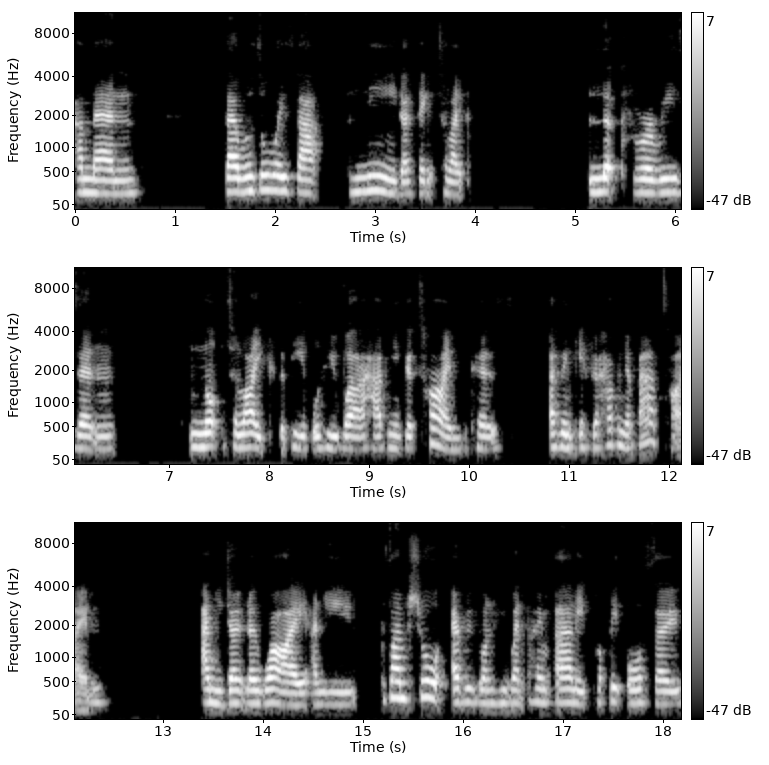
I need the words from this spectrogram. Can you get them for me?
and then there was always that need i think to like look for a reason not to like the people who were having a good time because i think if you're having a bad time and you don't know why and you because i'm sure everyone who went home early probably also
